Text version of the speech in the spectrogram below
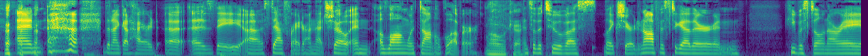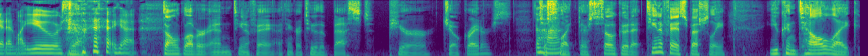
and then I got hired uh, as a uh, staff writer on that show, and along with Donald Glover. Oh, okay. And so the two of us like shared an office together, and he was still an RA at NYU or something. Yeah. Donald Glover and Tina Fey, I think, are two of the best pure joke writers. Just Uh-huh. like they're so good at Tina Fey, especially. You can tell like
